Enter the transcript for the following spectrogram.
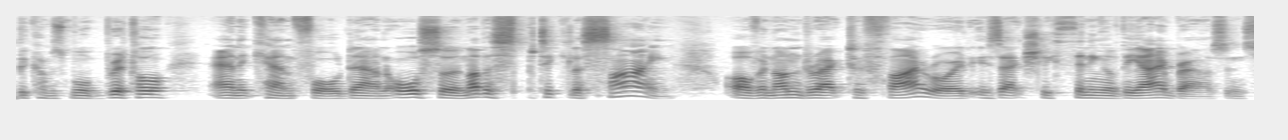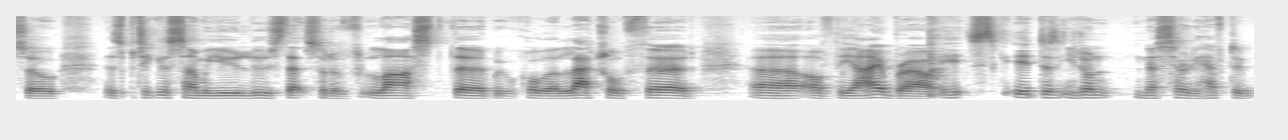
becomes more brittle and it can fall down. Also, another particular sign of an underactive thyroid is actually thinning of the eyebrows. And so there's a particular sign where you lose that sort of last third, we call the lateral third uh, of the eyebrow. It's, it doesn't, you don't necessarily have to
